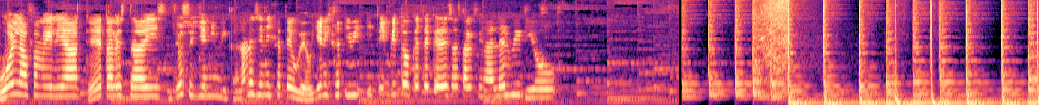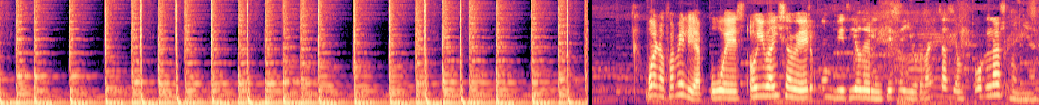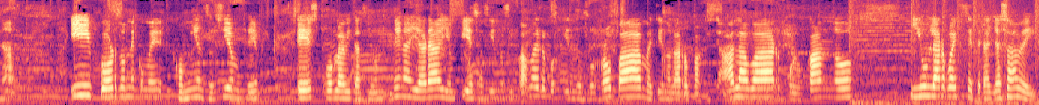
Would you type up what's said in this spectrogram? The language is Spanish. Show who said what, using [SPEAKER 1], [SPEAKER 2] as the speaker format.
[SPEAKER 1] Hola familia, ¿qué tal estáis? Yo soy Jenny, mi canal es Jenny GTV o Jenny GTV y te invito a que te quedes hasta el final del vídeo. Bueno familia, pues hoy vais a ver un vídeo de limpieza y organización por las mañanas y por donde comienzo siempre es por la habitación de Nayara y empieza haciendo su cama y recogiendo su ropa, metiendo la ropa que sea a lavar, colocando y un largo etcétera, ya sabéis.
